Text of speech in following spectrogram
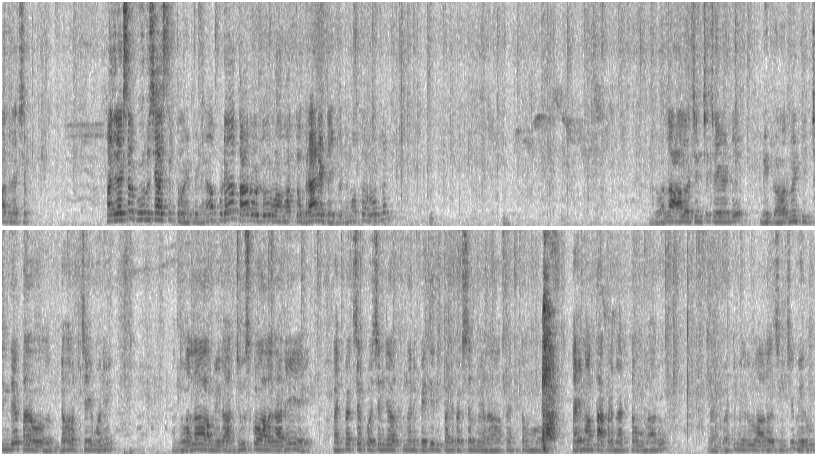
పది లక్షలు. పది లక్షల కూర్లు శాస్త్రిత్వం అయిపోయినాయి. అప్పుడే తార్ రోడ్లు మొత్తం గ్రానైట్ అయిపోయినాయి. మొత్తం రోడ్లు అందువల్ల ఆలోచించి చేయండి. మీకు గవర్నమెంట్ ఇచ్చిందే ప- డెవలప్ చేయమని. అందువల్ల మీరు అది చూసుకోవాలి కానీ ప్రతిపక్షం క్వశ్చన్ చేస్తుందని ప్రతిదీ ప్రతిపక్షం మీద పెట్టడం టైం అంతా అక్కడ పెట్టడం కాదు. దాన్ని బట్టి మీరు ఆలోచించి మీరు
